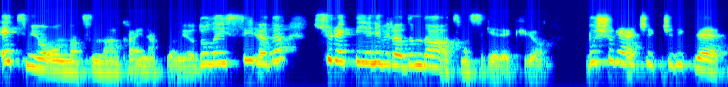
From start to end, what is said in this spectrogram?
etmiyor olmasından kaynaklanıyor. Dolayısıyla da sürekli yeni bir adım daha atması gerekiyor. Bu şu gerçekçilikle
